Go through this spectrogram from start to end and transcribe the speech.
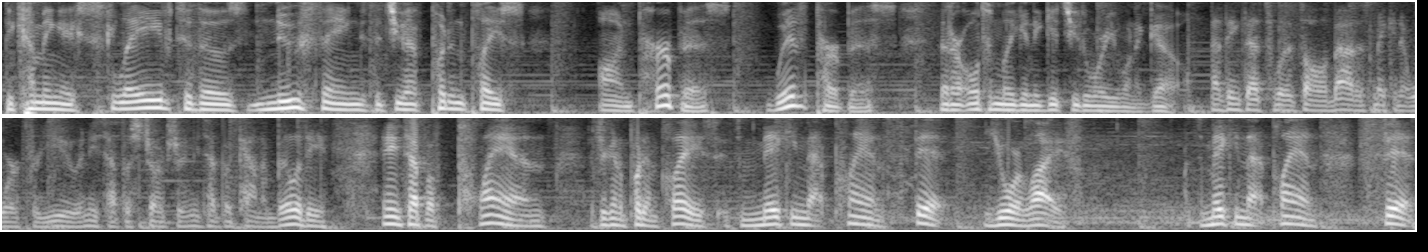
becoming a slave to those new things that you have put in place on purpose with purpose that are ultimately going to get you to where you want to go. I think that's what it's all about is making it work for you. Any type of structure, any type of accountability, any type of plan that you're going to put in place, it's making that plan fit your life. It's making that plan fit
